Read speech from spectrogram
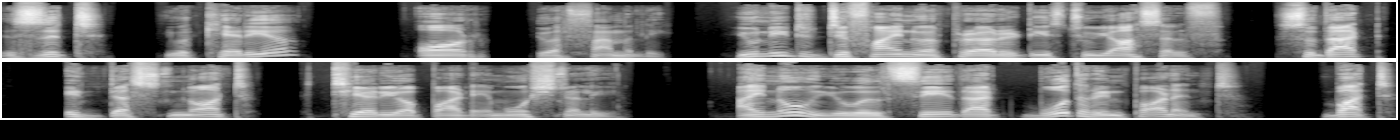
Is it your career or your family? You need to define your priorities to yourself so that it does not tear you apart emotionally. I know you will say that both are important, but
